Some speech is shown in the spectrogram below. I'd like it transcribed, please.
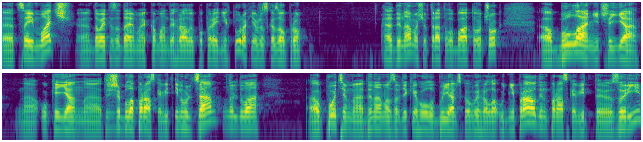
е, цей матч. Е, Давайте задаємо, як команди грали в попередніх турах. Я вже сказав про е, Динамо, що втратило багато очок. Е, Була нічия е, у киян, е, точніше була поразка від Інгульця 0-2. Е, Потім е, Динамо завдяки голу Буяльського виграла у Дніпра 1, поразка від е, Зорі.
